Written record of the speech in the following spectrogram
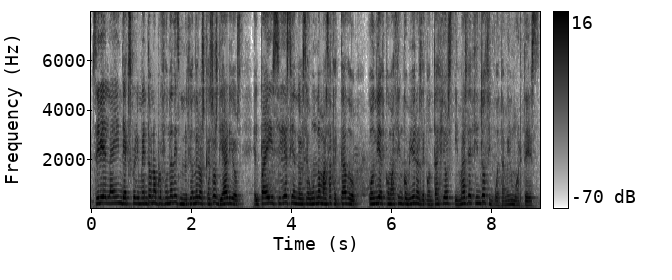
Si bien la India experimenta una profunda disminución de los casos diarios, el país sigue siendo el segundo más afectado, con 10,5 millones de contagios y más de 150.000 muertes.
